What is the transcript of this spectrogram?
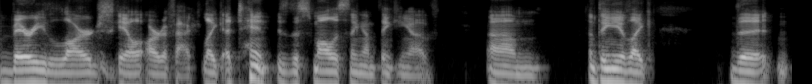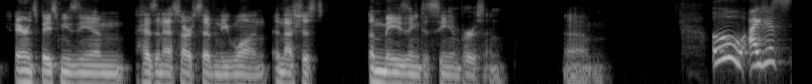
very large scale artifact. Like a tent is the smallest thing I'm thinking of. Um, I'm thinking of like the Air and Space Museum has an SR 71, and that's just amazing to see in person. Um, oh, I just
